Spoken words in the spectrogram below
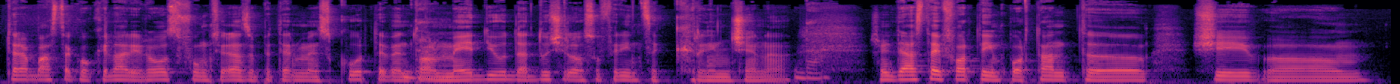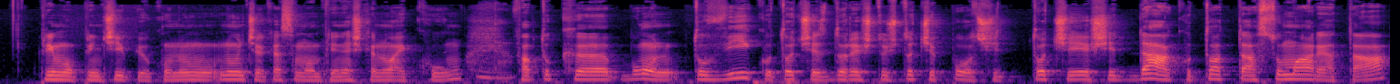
treaba asta cu ochelarii roz funcționează pe termen scurt, eventual da. mediu, dar duce la o suferință crâncenă. Da. Și de asta e foarte important uh, și... Uh, primul principiu, cu nu, nu încerca să mă împlinești că nu ai cum, da. faptul că, bun, tu vii cu tot ce-ți dorești tu și tot ce poți și tot ce ești și da, cu toată asumarea ta,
